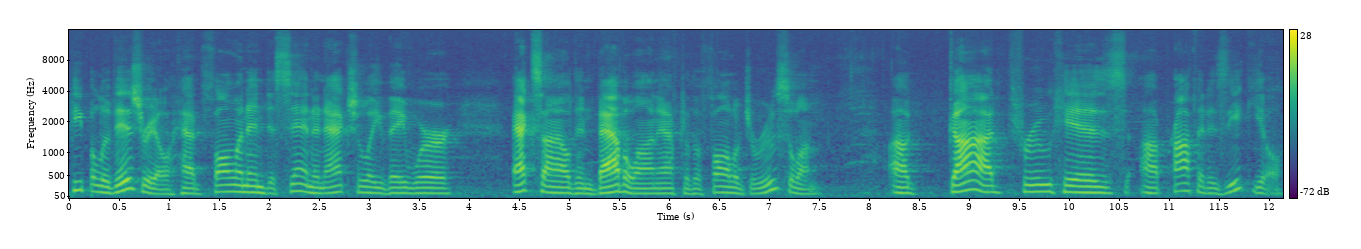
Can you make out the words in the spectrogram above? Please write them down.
people of Israel had fallen into sin, and actually they were exiled in Babylon after the fall of Jerusalem, uh, God, through his uh, prophet Ezekiel,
